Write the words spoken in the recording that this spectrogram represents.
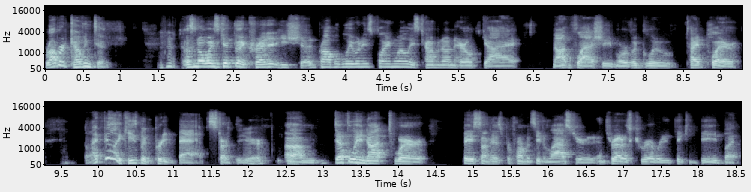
Robert Covington doesn't always get the credit he should probably when he's playing well. He's kind of an unheralded guy, not flashy, more of a glue type player. But I feel like he's been pretty bad start the year. Um, definitely not to where, based on his performance even last year and throughout his career, where you'd think he'd be. But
